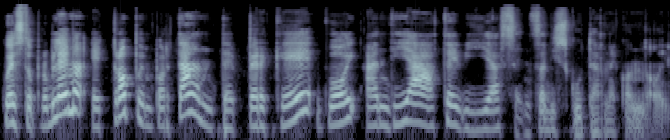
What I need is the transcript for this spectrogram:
Questo problema è troppo importante perché voi andiate via senza discuterne con noi.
